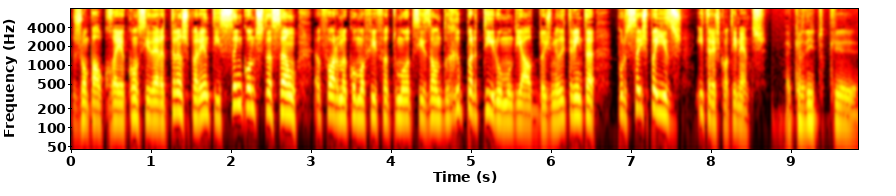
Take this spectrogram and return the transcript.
João Paulo Correia considera transparente e sem contestação a forma como a FIFA tomou a decisão de repartir o Mundial de 2030 por seis países e três continentes. Acredito que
